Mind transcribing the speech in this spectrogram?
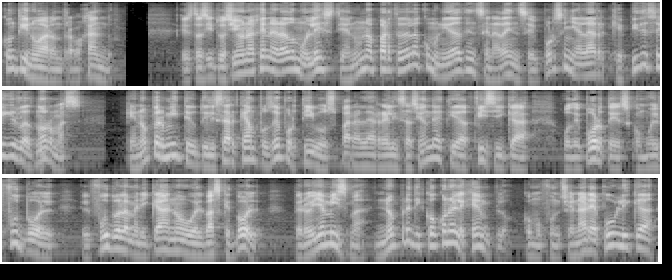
continuaron trabajando. Esta situación ha generado molestia en una parte de la comunidad ensenadense por señalar que pide seguir las normas, que no permite utilizar campos deportivos para la realización de actividad física o deportes como el fútbol, el fútbol americano o el básquetbol, pero ella misma no predicó con el ejemplo como funcionaria pública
